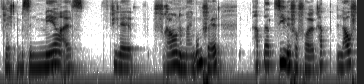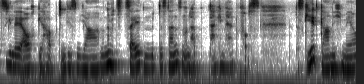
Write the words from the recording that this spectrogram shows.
vielleicht ein bisschen mehr als viele Frauen in meinem Umfeld, habe da Ziele verfolgt, habe Laufziele auch gehabt in diesem Jahr, mit Zeiten, mit Distanzen und habe dann gemerkt, boah, das, das geht gar nicht mehr.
